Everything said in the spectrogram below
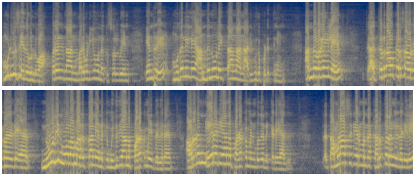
முடிவு செய்து கொண்டு வா. பிறகு நான் மறுபடியும் உனக்கு சொல்வேன் என்று முதலிலே அந்த நூலைத்தான் நான் அறிமுகப்படுத்தினேன். அந்த வகையிலே திருநாவுக்கரசு அவர்களுடைய நூலின் மூலமாகத்தான் எனக்கு மிகுதியான பழக்கமே தவிர அவருடன் நேரடியான பழக்கம் என்பது எனக்கு கிடையாது. தமிழாசிரியர் மன்ற கருத்தரங்குகளிலே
